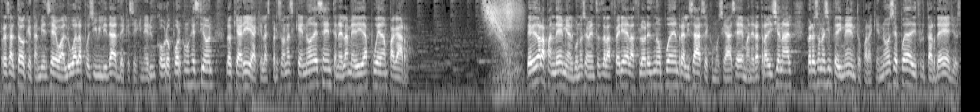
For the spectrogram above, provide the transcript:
resaltó que también se evalúa la posibilidad de que se genere un cobro por congestión, lo que haría que las personas que no deseen tener la medida puedan pagar. Debido a la pandemia, algunos eventos de la Feria de las Flores no pueden realizarse como se hace de manera tradicional, pero eso no es impedimento para que no se pueda disfrutar de ellos.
